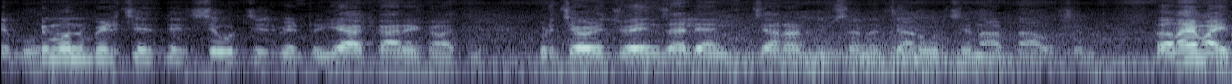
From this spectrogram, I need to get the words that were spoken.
म्हणून बीडचे ते शेवटचीच भेट या कार्यकाळातली. पुढच्या वेळी जॉईन झाले आणखी चार आठ दिवसानं चार वर्षानं आठ दहा वर्षानं. तर नाही माहीत.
